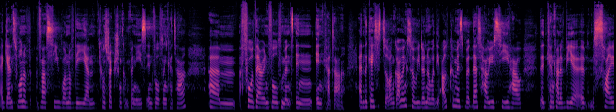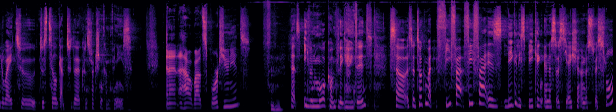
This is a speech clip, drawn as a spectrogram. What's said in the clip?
against one of vinci one of the um, construction companies involved in qatar um, for their involvement in, in qatar. And the case is still ongoing so we don't know what the outcome is but that's how you see how that can kind of be a, a side way to, to still get to the construction companies. And how about sports unions That's even more complicated. So, so talking about FIFA, FIFA is legally speaking an association under Swiss law,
